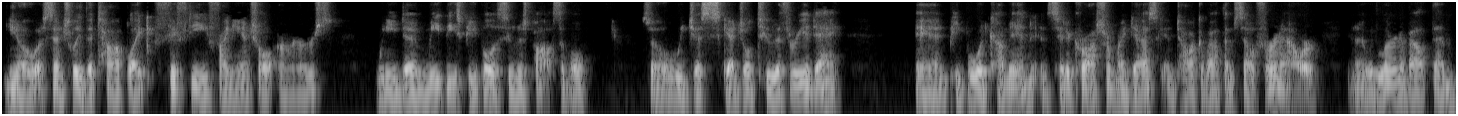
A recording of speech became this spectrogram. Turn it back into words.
you know, essentially the top like 50 financial earners. We need to meet these people as soon as possible. So we just scheduled two to three a day. And people would come in and sit across from my desk and talk about themselves for an hour. And I would learn about them.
